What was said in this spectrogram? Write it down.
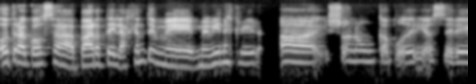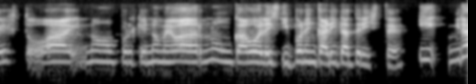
otra cosa aparte, la gente me, viene a escribir, ay, yo nunca podría hacer esto, ay, no, porque no me va a dar nunca boles, y ponen carita triste. Y mirá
